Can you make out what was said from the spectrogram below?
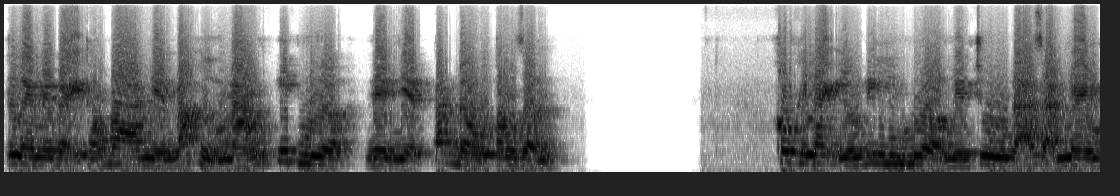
Từ ngày 17 tháng 3, miền Bắc hưởng nắng, ít mưa, nền nhiệt bắt đầu tăng dần. Không khí lạnh yếu đi, mưa ở miền Trung đã giảm nhanh.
